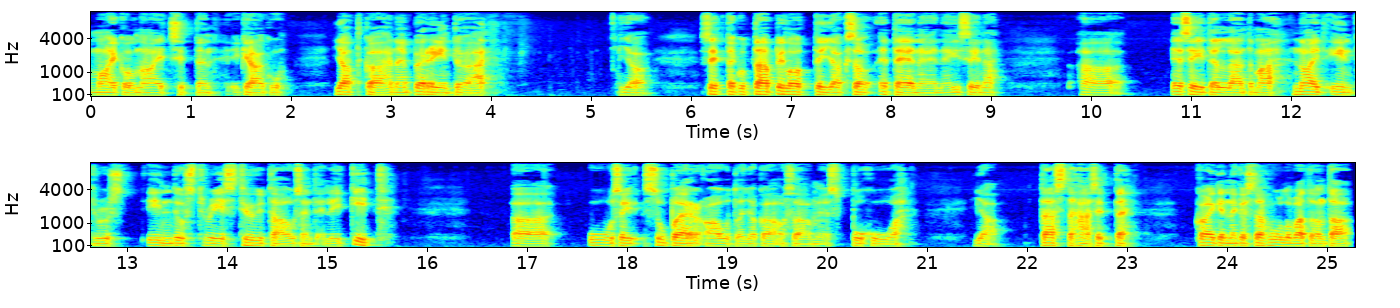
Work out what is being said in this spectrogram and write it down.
Michael Knight sitten ikään kuin jatkaa hänen perintöään. Ja sitten kun tämä pilottijakso etenee, niin siinä ää, esitellään tämä Night Industries 2000, eli KIT, uusi superauto, joka osaa myös puhua. Ja tästähän sitten kaiken näköistä hulvatonta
